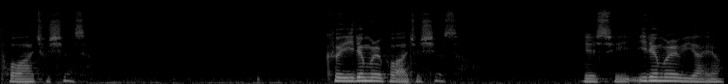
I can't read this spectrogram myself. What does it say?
보아 주시어서 그 이름을 보아 주시어서 예수의 이름을 위하여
